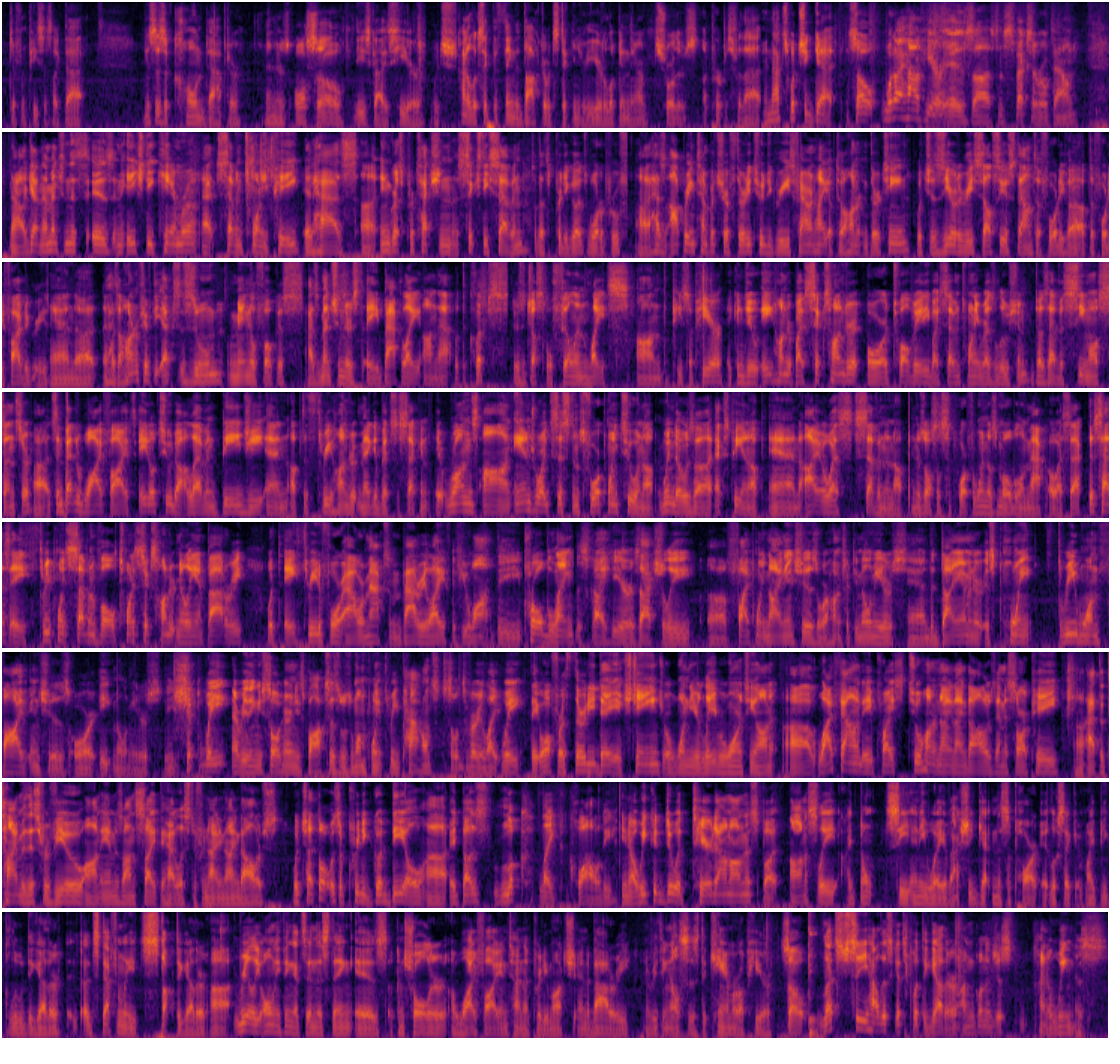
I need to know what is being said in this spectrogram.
different pieces like that. And this is a cone adapter. Then there's also these guys here, which kind of looks like the thing the doctor would stick in your ear to look in there. I'm sure there's a purpose for that. And that's what you get. So what I have here is uh, some specs I wrote down. Now, again, I mentioned this is an HD camera at 720p. It has uh, ingress protection 67, so that's pretty good. It's waterproof. Uh, it has an operating temperature of 32 degrees Fahrenheit up to 113, which is 0 degrees Celsius down to 40 uh, up to 45 degrees. And uh, it has 150x zoom manual focus. As mentioned, there's a backlight on that with the clips. There's adjustable fill-in lights on the piece up here. It can do 800 by 600 or 1280 by 720 resolution. It does have a CMOS sensor. Uh, it's embedded Wi-Fi. It's 802.11 BGN up to 300 megabits a second. It runs on Android systems 4.2 and up, Windows uh, XP and up, and iOS 7 and up. And there's also support for Windows Mobile and Mac OS X. This has a 3.7 volt, 2600 milliamp battery with a three to four hour maximum battery life. If you want the probe length, this guy here is actually uh, 5.9 inches or 150 millimeters, and the diameter is 0. 315 inches or 8 millimeters. The shipped weight, everything you saw here in these boxes was 1.3 pounds, so it's very lightweight. They offer a 30 day exchange or one year labor warranty on it. Uh, well, I found a price $299 MSRP. Uh, at the time of this review on Amazon site, they had listed for $99 which I thought was a pretty good deal. Uh, it does look like quality. You know, we could do a teardown on this, but honestly, I don't see any way of actually getting this apart. It looks like it might be glued together. It's definitely stuck together. Uh, really, only thing that's in this thing is a controller, a Wi-Fi antenna pretty much, and a battery. Everything else is the camera up here. So let's see how this gets put together. I'm going to just kind of wing this.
